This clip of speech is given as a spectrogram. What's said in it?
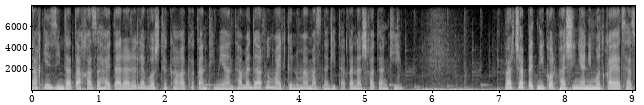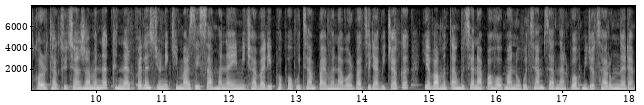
Նախկին զինդատախազը հայտարարել է ոչ թե քաղաքական թիմի անդամ է դառնում, այլ գնում է մասնագիտական աշխատանքի։ Վարչապետ Նիկոլ Փաշինյանի մոտ կայացած խորհրդակցության ժամանակ քննարկվել են Սյունիքի մարզի սահմանային միջավայրի փոփոխությամբ պայմանավորված իրավիճակը եւ անվտանգության ապահովման ուղղությամբ ձեռնարկվող միջոցառումները։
